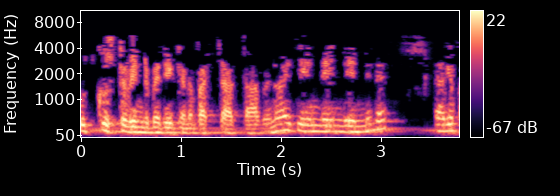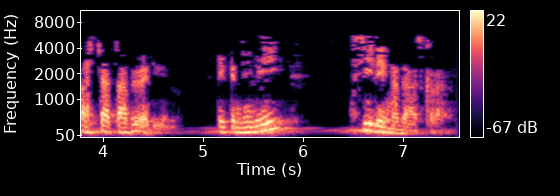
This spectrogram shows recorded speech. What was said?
උත්කෘෂ්ඨ වෙන්න බැරි කියන පශ්චාත්තාප වෙනවා. ඉතින් එන්නේ එන්නේ එන්නේ එයාගේ පශ්චාත්තාපය වැඩි වෙනවා. ඒක නෙවෙයි සීලෙන් අදහස් කරන්නේ.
